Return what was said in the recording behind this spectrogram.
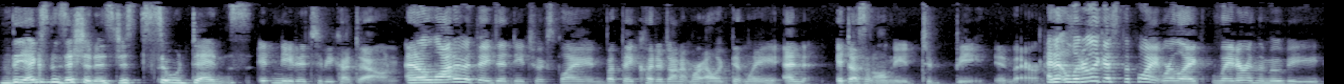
the exposition is just so dense. it needed to be cut down and a lot of it they did need to explain but they could have done it more elegantly and it doesn't all need to be in there and it literally gets to the point where like later in the movie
